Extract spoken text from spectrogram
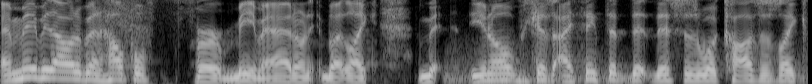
and maybe that would have been helpful for me, man. I don't, but like, you know, because I think that th- this is what causes like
